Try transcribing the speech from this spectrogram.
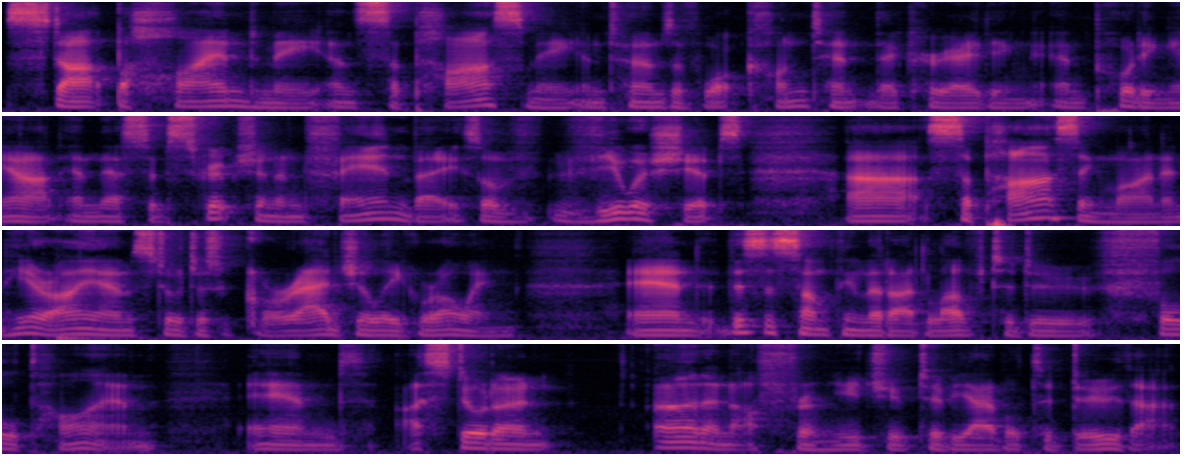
start behind me and surpass me in terms of what content they're creating and putting out and their subscription and fan base of viewerships uh, surpassing mine. And here i am still just gradually growing. And this is something that i'd love to do full time. And i still don't earn enough from youtube to be able to do that.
